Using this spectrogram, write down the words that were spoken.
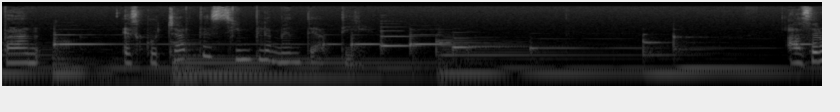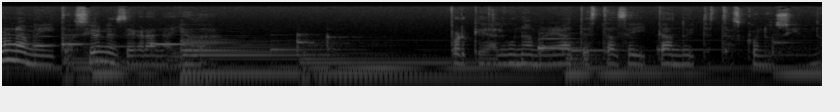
para escucharte simplemente a ti. Hacer una meditación es de gran ayuda, porque de alguna manera te estás editando y te estás conociendo.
